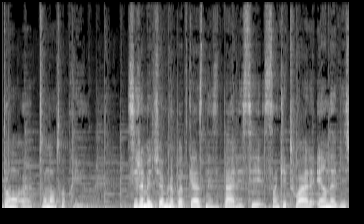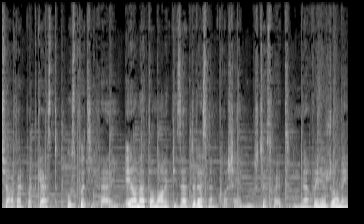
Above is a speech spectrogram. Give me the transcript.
dans euh, ton entreprise. Si jamais tu aimes le podcast, n'hésite pas à laisser 5 étoiles et un avis sur Apple Podcast ou Spotify. Et en attendant l'épisode de la semaine prochaine, je te souhaite une merveilleuse journée.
